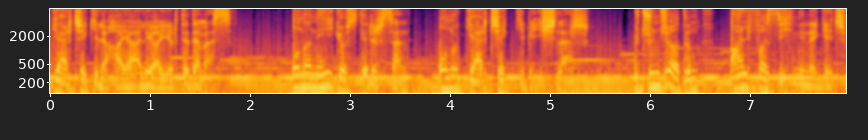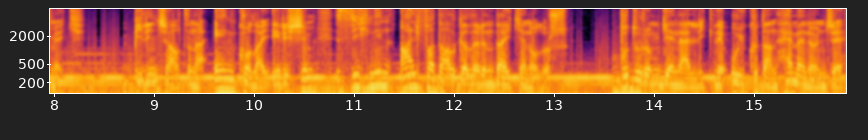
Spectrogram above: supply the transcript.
gerçek ile hayali ayırt edemez. Ona neyi gösterirsen onu gerçek gibi işler. Üçüncü adım alfa zihnine geçmek. Bilinçaltına en kolay erişim zihnin alfa dalgalarındayken olur. Bu durum genellikle uykudan hemen önce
